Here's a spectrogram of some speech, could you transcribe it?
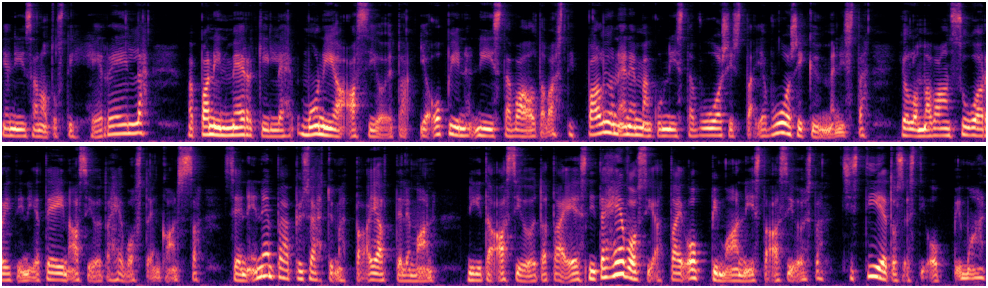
ja niin sanotusti hereillä, mä panin merkille monia asioita ja opin niistä valtavasti, paljon enemmän kuin niistä vuosista ja vuosikymmenistä, jolloin mä vaan suoritin ja tein asioita hevosten kanssa, sen enempää pysähtymättä ajattelemaan niitä asioita tai edes niitä hevosia tai oppimaan niistä asioista, siis tietoisesti oppimaan.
